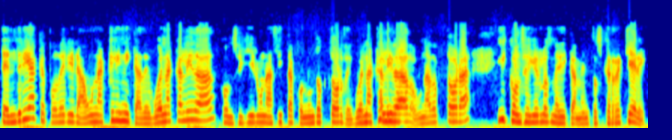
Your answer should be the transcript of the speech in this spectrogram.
tendría que poder ir a una clínica de buena calidad, conseguir una cita con un doctor de buena calidad o una doctora y conseguir los medicamentos que requiere.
